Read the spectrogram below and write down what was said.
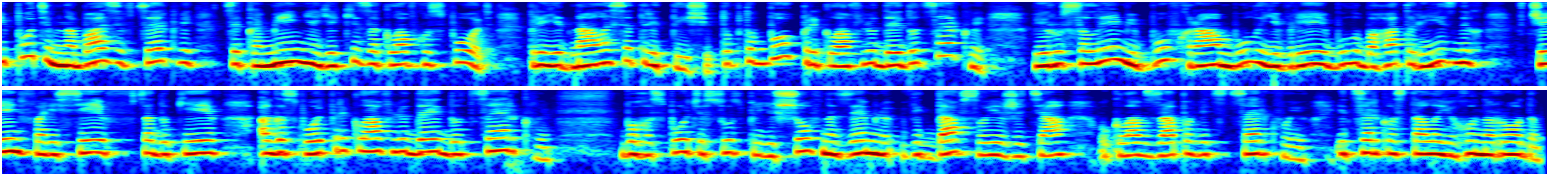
І потім на базі в церкві це каміння, яке заклав Господь. Приєдналося три тисячі. Тобто Бог приклав людей до церкви. В Єрусалимі був храм, були євреї, було багато різних вчень, фарисеїв, садукеїв, а Господь приклав людей до церкви. Бо Господь Ісус прийшов на землю, віддав своє життя, уклав заповідь з церквою, і церква стала його народом.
